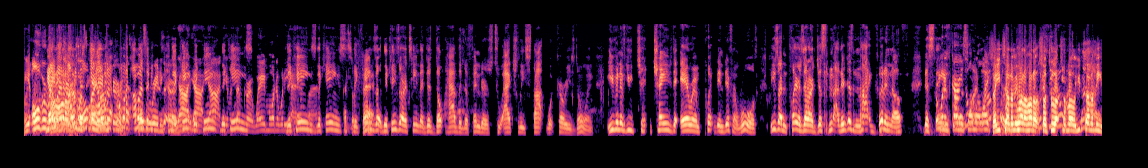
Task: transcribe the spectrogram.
He overrated. I'm the Kings. Way more than what he The Kings. The Kings. The Kings. The Kings are a team that just don't have the defenders to actually stop what Curry's doing. Even if you change the air and put in different rules. These are players that are just not they're just not good enough to stay so in front of someone like. So you telling me? Hold on, hold on. What so Talo, Talo, you telling me?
